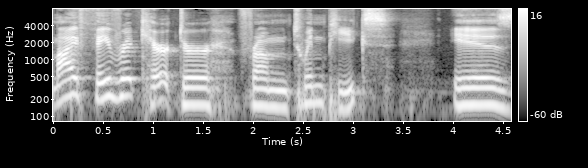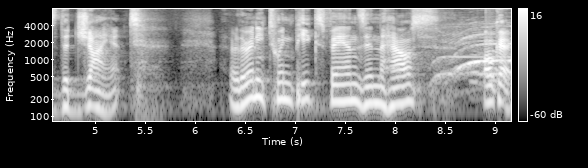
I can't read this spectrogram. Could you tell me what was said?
My favorite character from Twin Peaks is the giant. Are there any Twin Peaks fans in the house? Okay.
